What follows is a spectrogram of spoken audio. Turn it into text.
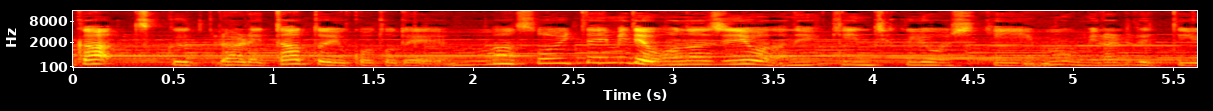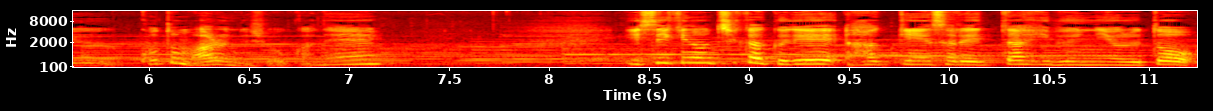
が作られたということで、まあそういった意味で同じようなね、建築様式も見られるっていうこともあるんでしょうかね。遺跡の近くで発見された碑文によると、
